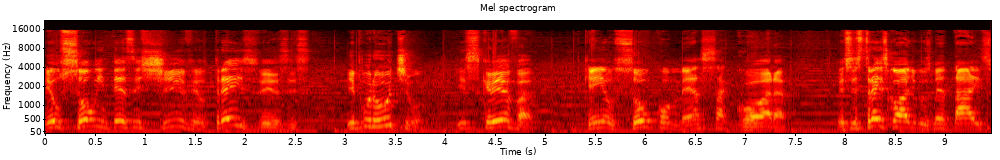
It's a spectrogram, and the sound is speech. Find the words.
Eu sou indesistível três vezes. E por último, escreva Quem eu sou começa agora. Esses três códigos mentais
